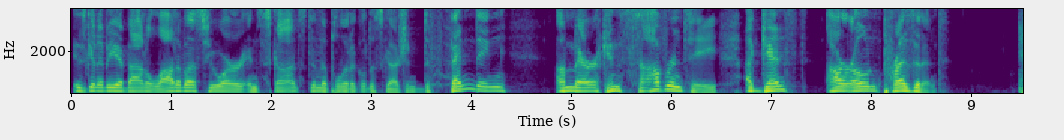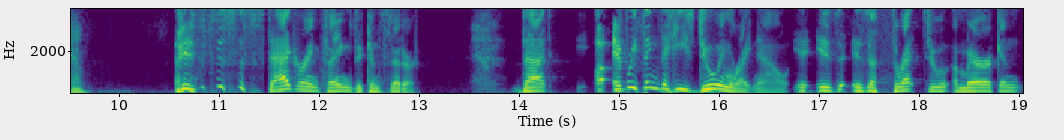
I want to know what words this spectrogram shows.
is going to be about a lot of us who are ensconced in the political discussion defending American sovereignty against our own president. Yeah. It's just a staggering thing to consider that uh, everything that he's doing right now is is a threat to American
